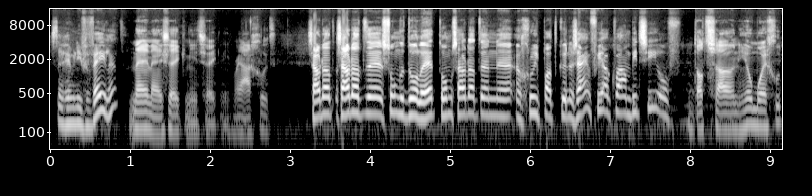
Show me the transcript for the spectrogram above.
Is dat helemaal niet vervelend? Nee, nee, zeker niet, zeker niet. Maar ja, goed. Zou dat, zou dat eh, zonder dolle, hè, Tom, zou dat een, eh, een groeipad kunnen zijn voor jou qua ambitie? Of? Dat zou een heel mooi goed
